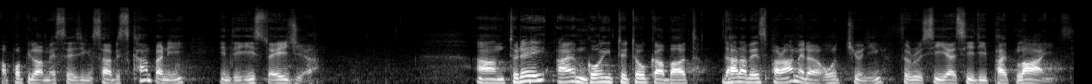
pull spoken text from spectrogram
a popular messaging service company in the East Asia. Um, today, I'm going to talk about database parameter auto-tuning through CI/CD pipelines.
